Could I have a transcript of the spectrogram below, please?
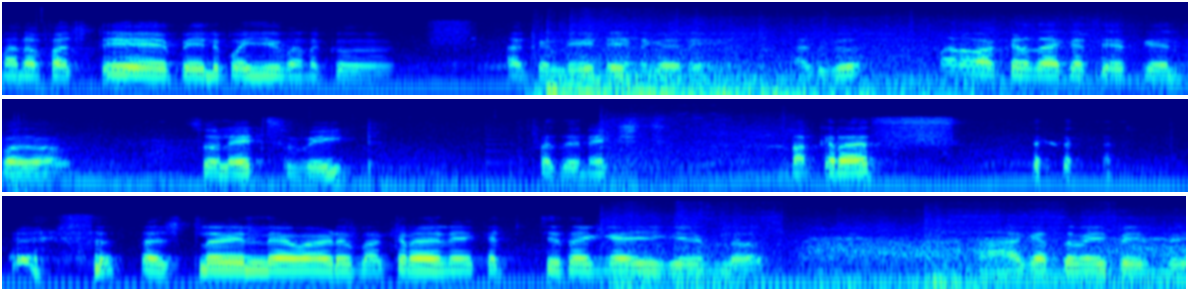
మనం ఫస్టే పేలిపోయి మనకు అక్కడ లేట్ అయింది కానీ అడుగు మనం అక్కడ దాకా సేఫ్గా వెళ్ళిపోదాం. So let's wait for the next బక్రాస్ ఫస్ట్లో వెళ్ళేవాడు బక్రానే ఖచ్చితంగా ఈ గేమ్లో నాకు అర్థమైపోయింది.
